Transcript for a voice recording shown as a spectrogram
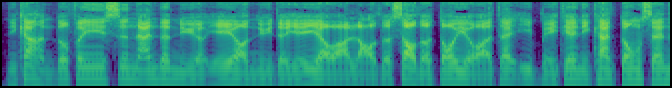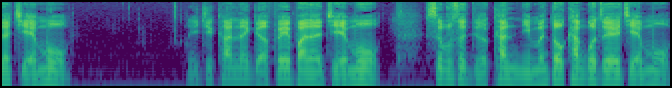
你看很多分析师，男的、女的也有，女的也有啊，老的、少的都有啊。在一每天你看东森的节目，你去看那个非凡的节目，是不是？你都看，你们都看过这些节目？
